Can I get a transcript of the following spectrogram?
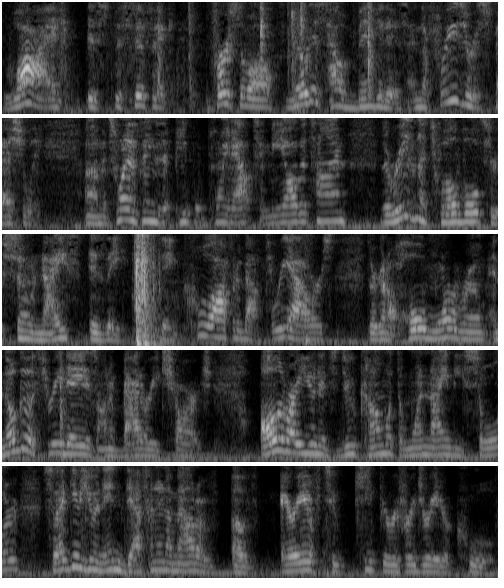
Why is specific. First of all, notice how big it is, and the freezer especially. Um, it's one of the things that people point out to me all the time. The reason the 12 volts are so nice is they, they cool off in about three hours. They're going to hold more room, and they'll go three days on a battery charge. All of our units do come with the 190 solar, so that gives you an indefinite amount of, of area to keep your refrigerator cool.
